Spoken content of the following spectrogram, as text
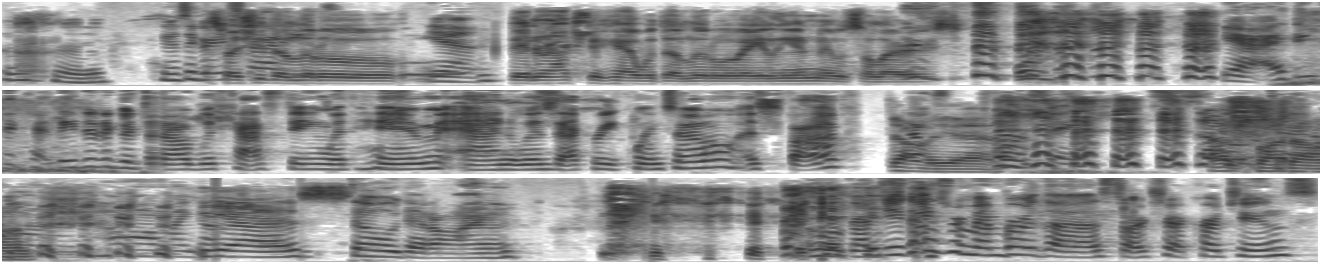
hmm He was a great. Especially the little, Yeah, the interaction he had with the little alien. It was hilarious. yeah. I think the, they did a good job with casting with him and with Zachary Quinto as Spock. Oh yeah. Perfect. So That's spot dead on. Oh my god. yes. So dead on. Oh god. Do you guys remember the Star Trek cartoons?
